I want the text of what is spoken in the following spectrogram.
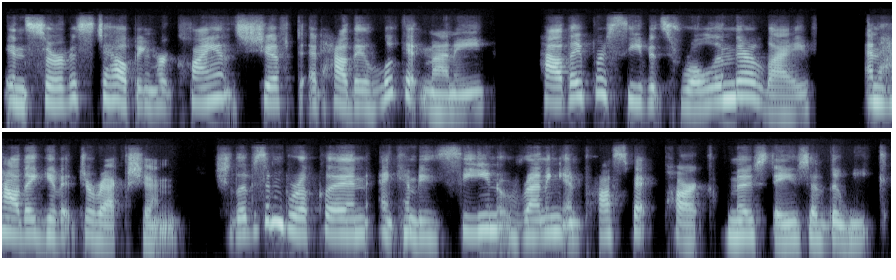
in service to helping her clients shift at how they look at money, how they perceive its role in their life, and how they give it direction. She lives in Brooklyn and can be seen running in Prospect Park most days of the week.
